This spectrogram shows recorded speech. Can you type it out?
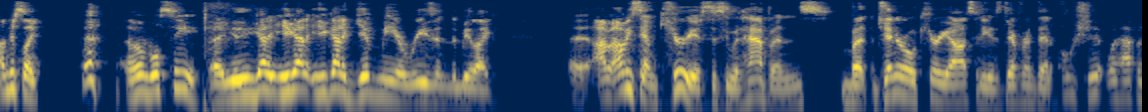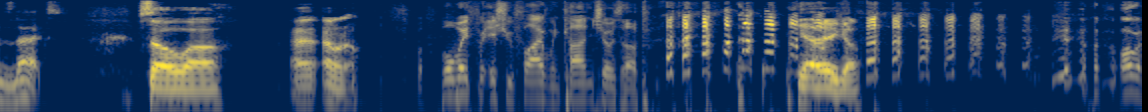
I'm just like, Eh, uh, we'll see. Uh, you, you gotta, you gotta, you gotta give me a reason to be like. Uh, I'm- obviously, I'm curious to see what happens, but general curiosity is different than oh shit, what happens next. So uh, I, I don't know. We'll- We'll wait for issue five when Khan shows up. Yeah, there you go. or,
